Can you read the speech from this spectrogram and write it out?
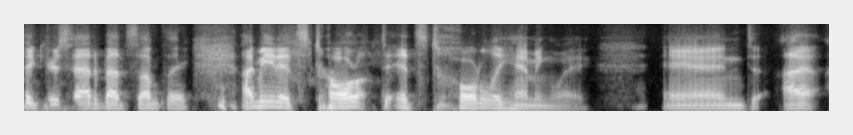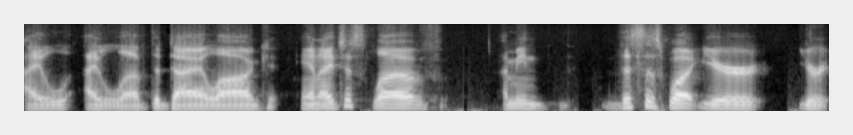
Like you're sad about something? I mean it's total it's totally hemingway. And I, I i love the dialogue and i just love i mean this is what you're you're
